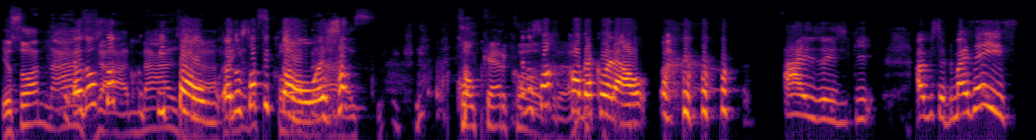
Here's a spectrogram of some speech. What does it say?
Eu sou a Naja. Eu não sou Naja, Piton. Eu não sou Piton. Eu sou. Qualquer cobra. Eu não sou cobra coral. Ai, gente, que absurdo. Mas é isso.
